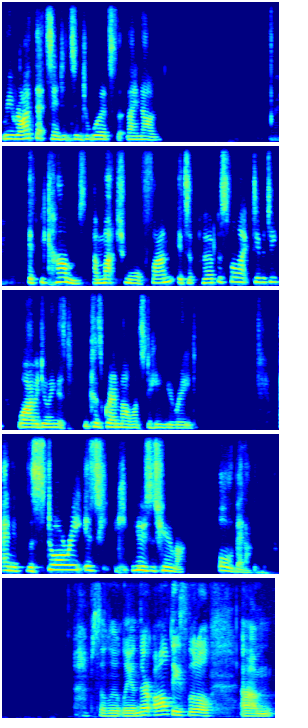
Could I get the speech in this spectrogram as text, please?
Rewrite that sentence into words that they know. It becomes a much more fun, it's a purposeful activity. Why are we doing this? Because grandma wants to hear you read. And if the story is uses humor, all the better. Absolutely. And they're all these little um,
